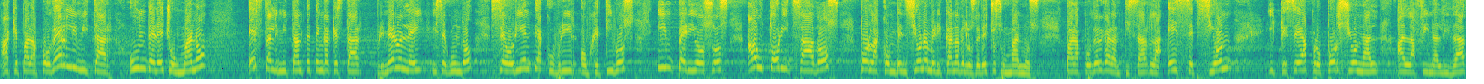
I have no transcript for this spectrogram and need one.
a que para poder limitar un derecho humano, esta limitante tenga que estar primero en ley y segundo, se oriente a cubrir objetivos imperiosos autorizados por la Convención Americana de los Derechos Humanos para poder garantizar la excepción y que sea proporcional a la finalidad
